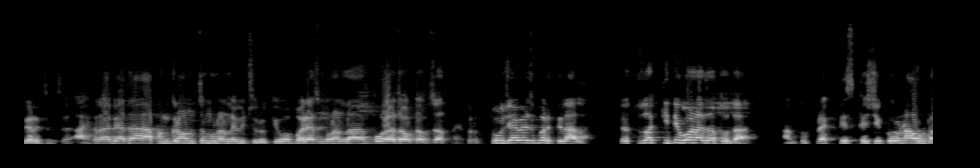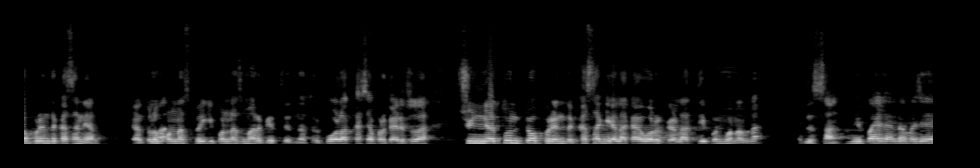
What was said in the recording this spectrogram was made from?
गरजेचं आहे. तर आधी आता आपण ग्राउंडच्या मुलांना विचारू किंवा बऱ्याच मुलांना गोळाच आउट ऑफ जात नाही. तर तू ज्या वेळेस भरतीला आला तर तुझा किती गोळा जात होता? आणि तू प्रॅक्टिस कशी करून आउट ऑफ पर्यंत कसा नेला? कारण तुला पन्नास पैकी पन्नास मार्क घेतलेत ना. तर गोळा कशा प्रकारे तुझा शून्यातून टॉप पर्यंत कसा गेला काय वर्क केला ती पण मुलांना एकदा सांग. मी पहिल्यांदा म्हणजे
